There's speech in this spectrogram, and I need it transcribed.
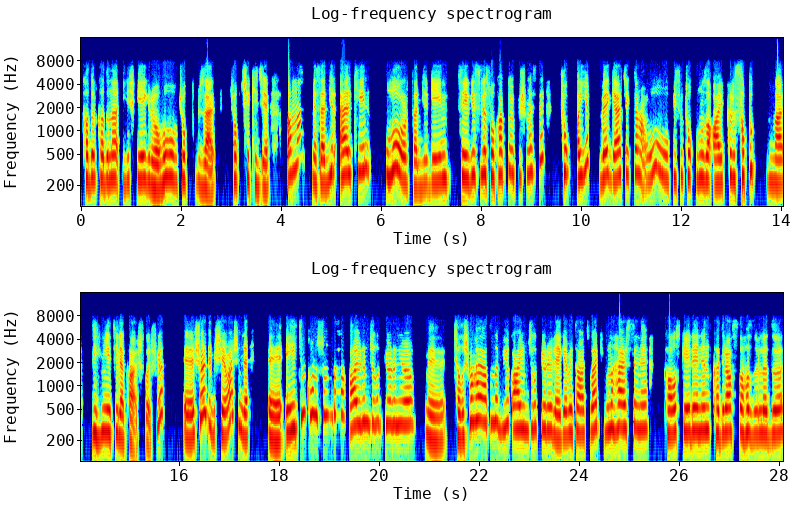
Kadın kadına ilişkiye giriyor. Ho, çok güzel, çok çekici. Ama mesela bir erkeğin ulu orta bir geyin sevgisiyle sokakta öpüşmesi çok ayıp ve gerçekten o bizim toplumumuza aykırı sapık bunlar zihniyetiyle karşılaşıyor. Ee, şöyle bir şey var şimdi e, eğitim konusunda ayrımcılık görünüyor. E, çalışma hayatında büyük ayrımcılık görüyor LGBT artılar ki bunu her sene Kaos GL'nin Kadir Aslı hazırladığı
